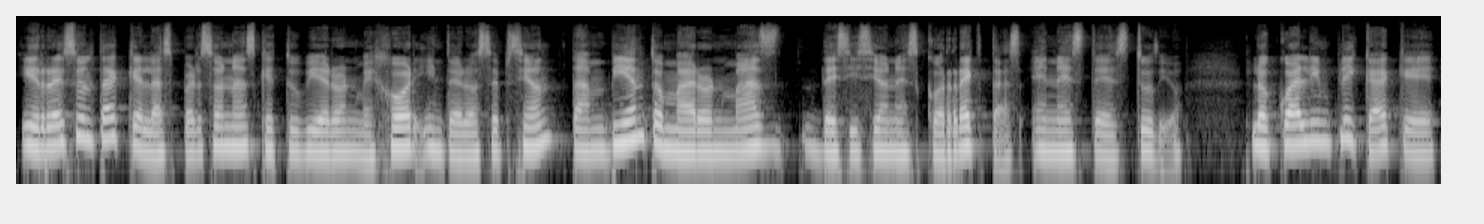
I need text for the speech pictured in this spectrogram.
Y resulta que las personas que tuvieron mejor interocepción también tomaron más decisiones correctas en este estudio, lo cual implica que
